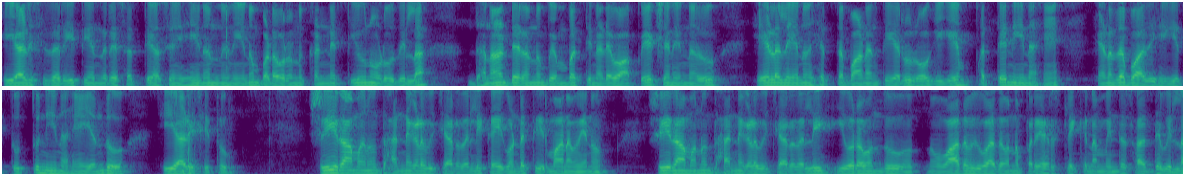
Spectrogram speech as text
ಹೀಯಾಳಿಸಿದ ರೀತಿ ಎಂದರೆ ಸತ್ಯ ಸಿಹಿನನ್ನು ನೀನು ಬಡವರನ್ನು ಕಣ್ಣೆತ್ತಿಯೂ ನೋಡುವುದಿಲ್ಲ. ಧನಾಢ್ಯರನ್ನು ಬೆಂಬತ್ತಿ ನಡೆಯುವ ಅಪೇಕ್ಷೆ ನಿನ್ನದು. ಹೇಳಲೇನು ಹೆತ್ತ ಬಾಣಂತಿಯರು ರೋಗಿಗೆ, ಪತ್ತೆ ನೀನಹೆ, ಹೆಣದ ಬಾದಿಗೆ ತುತ್ತು ನೀನಹೆ ಎಂದು ಹೀಯಾಳಿಸಿತು. ಶ್ರೀರಾಮನು ಧಾನ್ಯಗಳ ವಿಚಾರದಲ್ಲಿ ಕೈಗೊಂಡ ತೀರ್ಮಾನವೇನು? ಶ್ರೀರಾಮನು ಧಾನ್ಯಗಳ ವಿಚಾರದಲ್ಲಿ, ಇವರ ಒಂದು ವಾದ ವಿವಾದವನ್ನು ಪರಿಹರಿಸಲಿಕ್ಕೆ ನಮ್ಮಿಂದ ಸಾಧ್ಯವಿಲ್ಲ.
